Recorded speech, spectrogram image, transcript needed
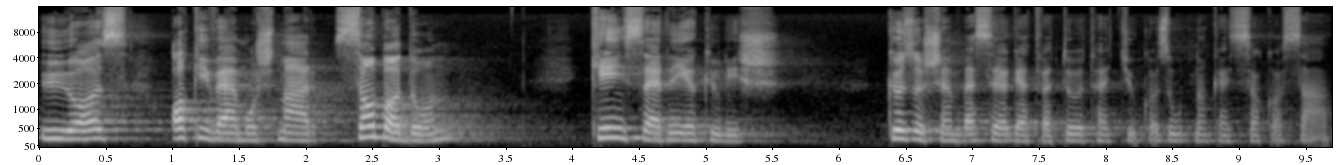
ő az, akivel most már szabadon, kényszer nélkül is közösen beszélgetve tölthetjük az útnak egy szakaszát.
